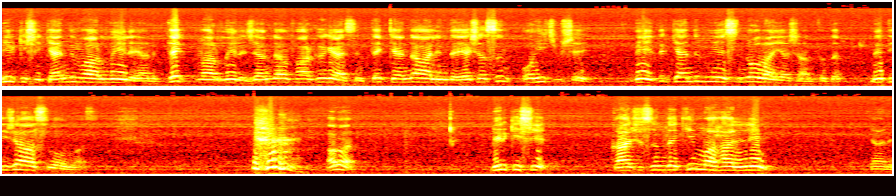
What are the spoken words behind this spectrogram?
bir kişi kendi varlığıyla yani tek varlığıyla cemden farka gelsin, tek kendi halinde yaşasın o hiçbir şey değildir. Kendi bünyesinde olan yaşantıdır. Netice hasıl olmaz. Ama bir kişi karşısındaki mahallin yani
